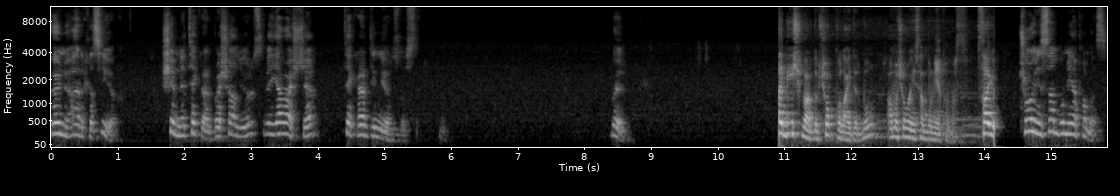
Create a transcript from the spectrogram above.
önü arkası yok. Şimdi tekrar başa alıyoruz ve yavaşça tekrar dinliyoruz dostlar. Buyurun. bir iş vardır, çok kolaydır bu ama çoğu insan bunu yapamaz. Sayıyorum. Çoğu insan bunu yapamaz.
